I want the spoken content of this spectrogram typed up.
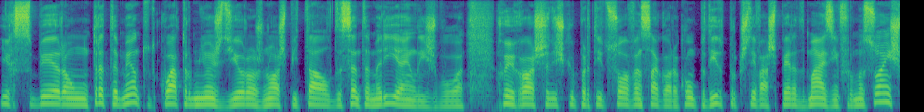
e receberam um tratamento de 4 milhões de euros no Hospital de Santa Maria, em Lisboa. Rui Rocha diz que o partido só avança agora com o pedido porque esteve à espera de mais informações.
